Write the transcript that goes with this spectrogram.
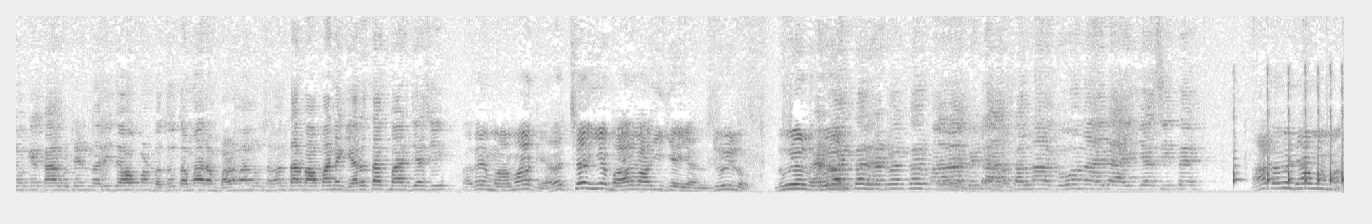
જો કે કાલ ઉઠીને મરી જાવ પણ બધું તમારે સંભાળવાનું છે. તાર બાપાને ઘેર હતા બહાર જ્યાં છે? અરે મામા ઘેર જ છે અહીંયા બહાર વાગી ગયા યાર. જોઈ લો રોયેલો હેડવાન. કર હેડવાન કર. મારા બેટા આજકાલ ના જુઓ ને એટલે આવી ગયા છે તે. હા તમે જાઓ મામા.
